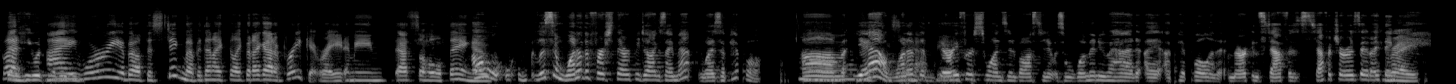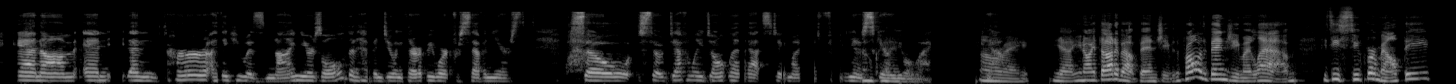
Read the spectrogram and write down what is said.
But he would I worry about the stigma, but then I feel like, but I got to break it, right? I mean, that's the whole thing. Oh, listen, one of the first therapy dogs I met was a pit bull. Um, oh, yeah, one so of happy. the very first ones in Boston. It was a woman who had a, a pit bull, an American Staff Staffordshire, is it? I think. Right. And um, and and her, I think he was nine years old and had been doing therapy work for seven years. Wow. So so definitely don't let that stigma, you know, scare you away. All yeah. right. Yeah. You know, I thought about Benji, but the problem with Benji, my lab, is he's super mouthy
